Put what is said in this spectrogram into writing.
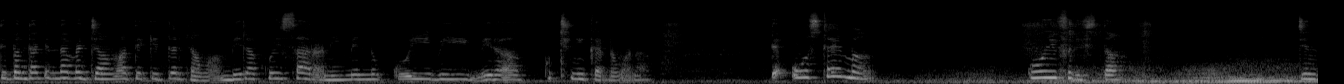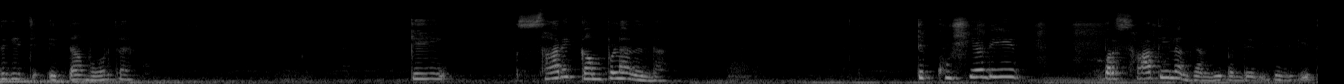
ਤੇ ਬੰਦਾ ਕਹਿੰਦਾ, ਮੈਂ ਜਾਵਾਂ ਤੇ ਕਿੱਧਰ ਜਾਵਾਂ? ਮੇਰਾ ਕੋਈ ਸਹਾਰਾ ਨਹੀਂ, ਮੈਨੂੰ ਕੋਈ ਵੀ ਮੇਰਾ ਕੁਝ ਨਹੀਂ ਕਰਨ ਵਾਲਾ। ਤੇ ਉਸ ਟਾਈਮ ਕੋਈ ਫਰਿਸ਼ਤਾ ਜ਼ਿੰਦਗੀ 'ਚ ਇਦਾਂ ਬੋੜਦਾ ਕਿ ਸਾਰੇ ਕੰਮ ਭੁਲਾ ਦਿੰਦਾ ਤੇ ਖੁਸ਼ੀਆਂ ਦੀ ਬਰਸਾਤ ਹੀ ਲੱਗ ਜਾਂਦੀ ਬੰਦੇ ਦੀ ਜ਼ਿੰਦਗੀ 'ਚ।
